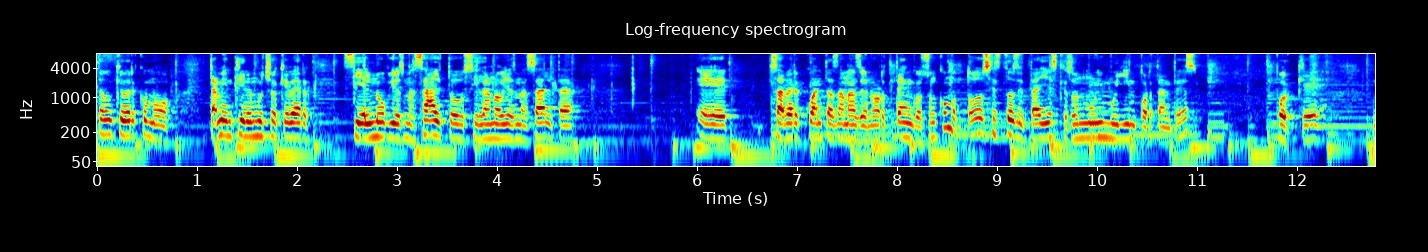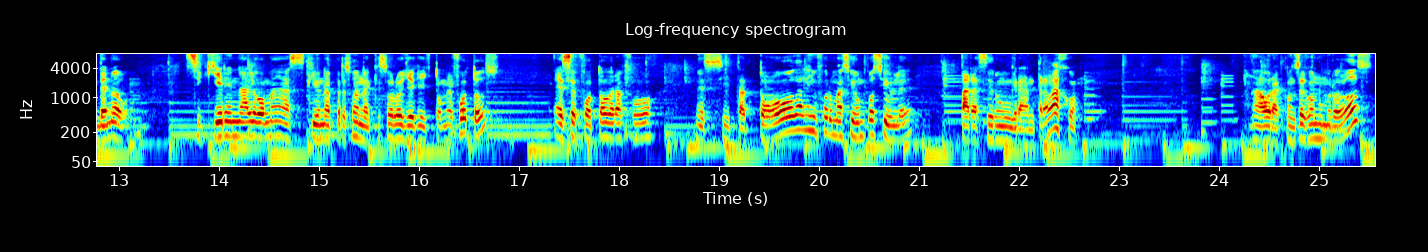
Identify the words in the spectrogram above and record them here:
Tengo que ver cómo también tiene mucho que ver si el novio es más alto, si la novia es más alta. Eh, saber cuántas damas de honor tengo. Son como todos estos detalles que son muy, muy importantes. Porque, de nuevo, si quieren algo más que una persona que solo llegue y tome fotos, ese fotógrafo necesita toda la información posible para hacer un gran trabajo. Ahora, consejo número dos,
